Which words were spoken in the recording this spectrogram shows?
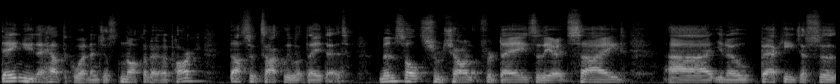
They knew they had to go in and just knock it out of the park. That's exactly what they did. Moonsaults from Charlotte for days to the outside. Uh, you know, Becky just, uh,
